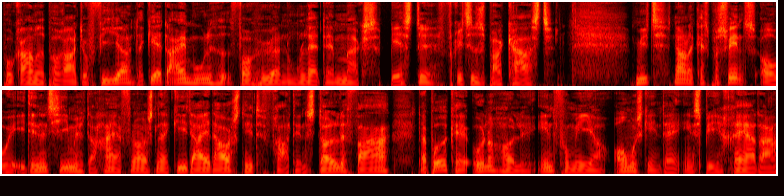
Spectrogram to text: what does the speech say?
programmet på Radio 4, der giver dig mulighed for at høre nogle af Danmarks bedste fritidspodcast. Mit navn er Kasper Svens, og øh, i denne time der har jeg fornøjelsen af at give dig et afsnit fra Den Stolte Far, der både kan underholde, informere og måske endda inspirere dig.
